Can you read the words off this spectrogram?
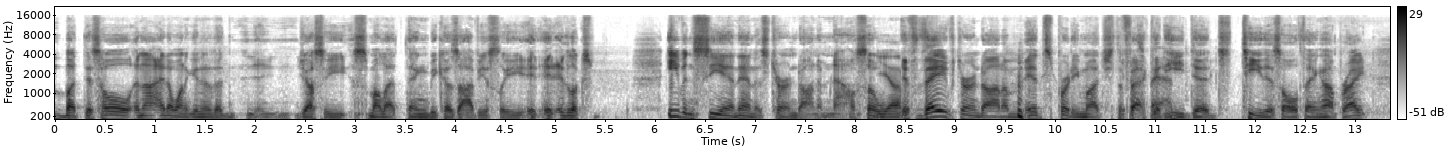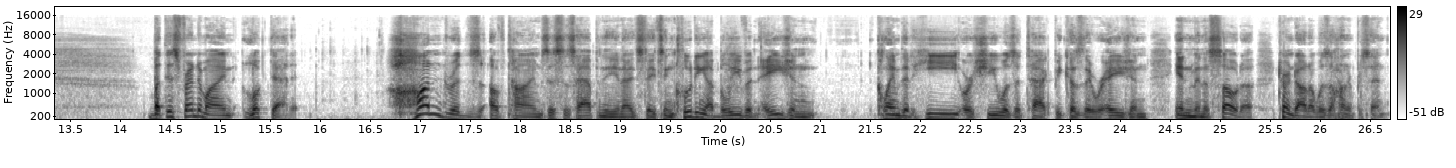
but this whole, and I don't want to get into the Jussie Smollett thing because obviously it, it, it looks. Even CNN has turned on him now. So Yep. if they've turned on him, it's pretty much the fact that he did tee this whole thing up, right? But this friend of mine looked at it. Hundreds of times this has happened in the United States, including, I believe, an Asian claimed that he or she was attacked because they were Asian in Minnesota. Turned out it was 100%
